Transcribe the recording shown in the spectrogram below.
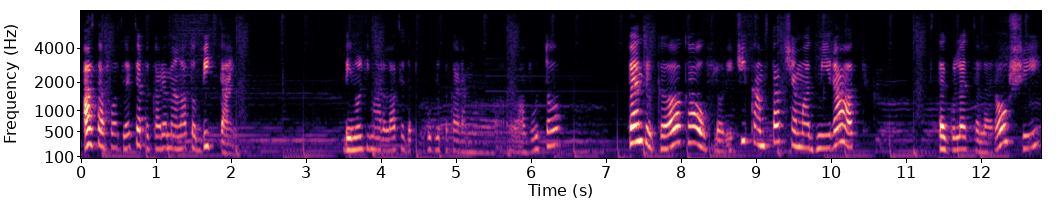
Asta a fost lecția pe care mi-am luat-o big time din ultima relație de cuplu pe care am uh, avut-o pentru că, ca o floricică, am stat și am admirat stegulețele roșii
